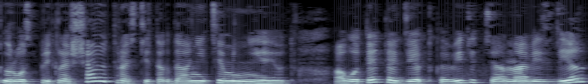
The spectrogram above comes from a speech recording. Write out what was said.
рост, прекращают расти, тогда они темнеют. А вот эта детка, видите, она везде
